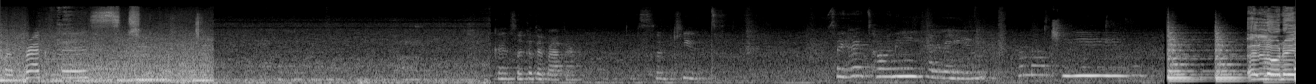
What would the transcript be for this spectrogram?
for breakfast Guys, look at their bathroom. It's so cute. Say hi, Tawny. Hello. Hamachi. El lunes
